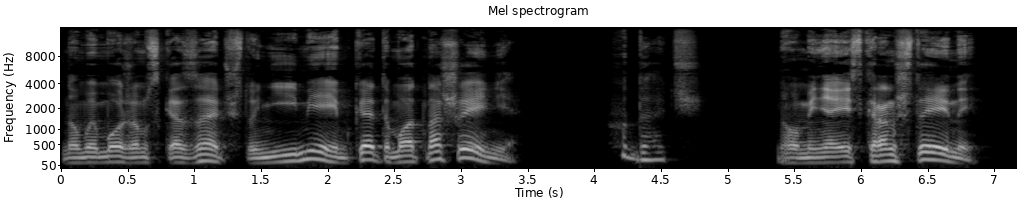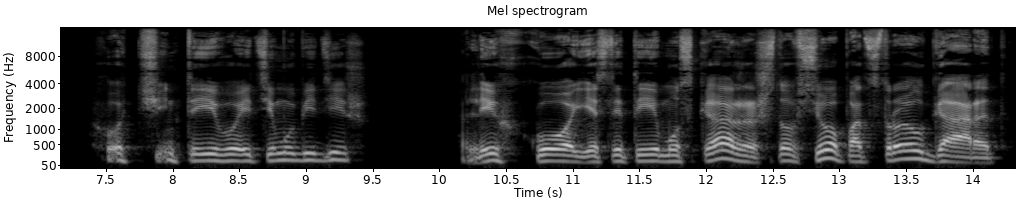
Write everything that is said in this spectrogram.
но мы можем сказать, что не имеем к этому отношения. Удачи. Но у меня есть кронштейны. Очень ты его этим убедишь. Легко, если ты ему скажешь, что все подстроил Гаррет.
